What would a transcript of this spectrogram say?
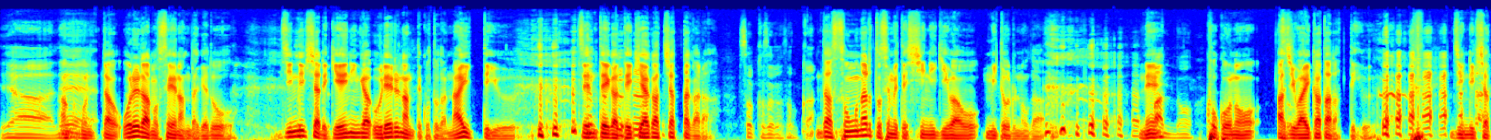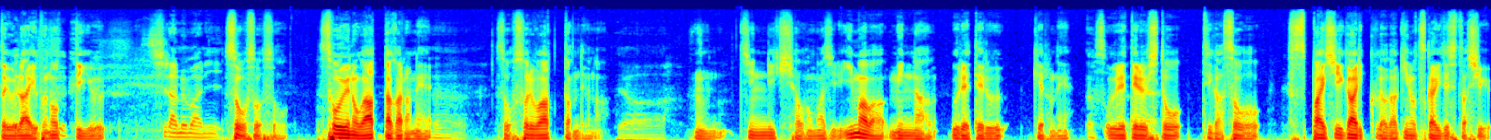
いやー暗黒に、ねだ俺らのせいなんだけど人力車で芸人が売れるなんてことがないっていう前提が出来上がっちゃったからそっかそっかそっか。だからそうなるとせめて死に際を見とるのが フねここの味わい方だっていう 人力車というライブのっていう。知らぬ間に。そうそうそう。そういうのがあったからね。うん。そうそれはあったんだよな、うん、人力車はマジで今はみんな売れてるけどね。ね。売れてる人っていうかそうスパイシーガーリックがガキの使い出てたし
